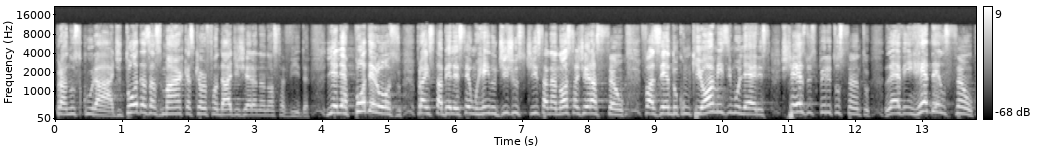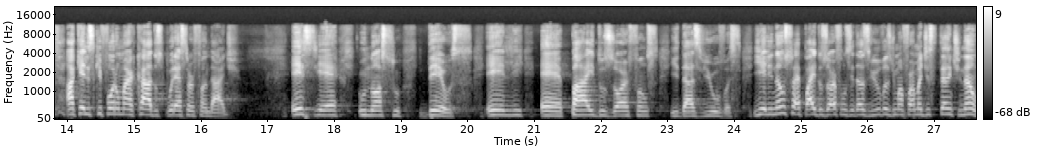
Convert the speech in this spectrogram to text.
para nos curar de todas as marcas que a orfandade gera na nossa vida. E ele é poderoso para estabelecer um reino de justiça na nossa geração, fazendo com que homens e mulheres cheios do Espírito Santo levem redenção àqueles que foram marcados por essa orfandade. Esse é o nosso Deus. Ele é pai dos órfãos e das viúvas. E ele não só é pai dos órfãos e das viúvas de uma forma distante, não.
